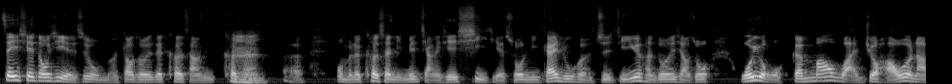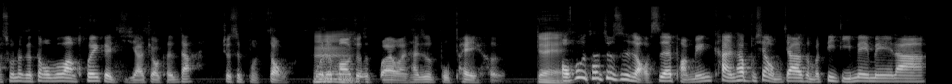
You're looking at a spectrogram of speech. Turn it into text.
这些东西也是我们到时候会在课堂课程、嗯、呃我们的课程里面讲一些细节，说你该如何制定。因为很多人想说，我有跟猫玩就好，我有拿出那个逗猫棒挥个几下就好，可是它。就是不动，我的猫就是不爱玩，它、嗯、就是不配合。对，哦，或者它就是老是在旁边看，他不像我们家的什么弟弟妹妹啦，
